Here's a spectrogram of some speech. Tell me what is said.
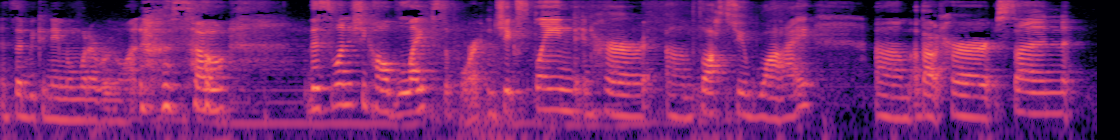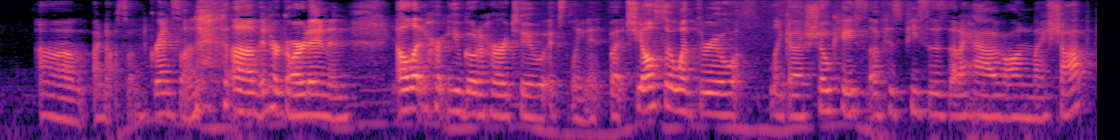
and said we could name them whatever we want. so this one she called Life Support and she explained in her um, floss tube why um, about her son um, uh, not son, grandson, um, in her garden and I'll let her, you go to her to explain it. But she also went through like a showcase of his pieces that I have on my shop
